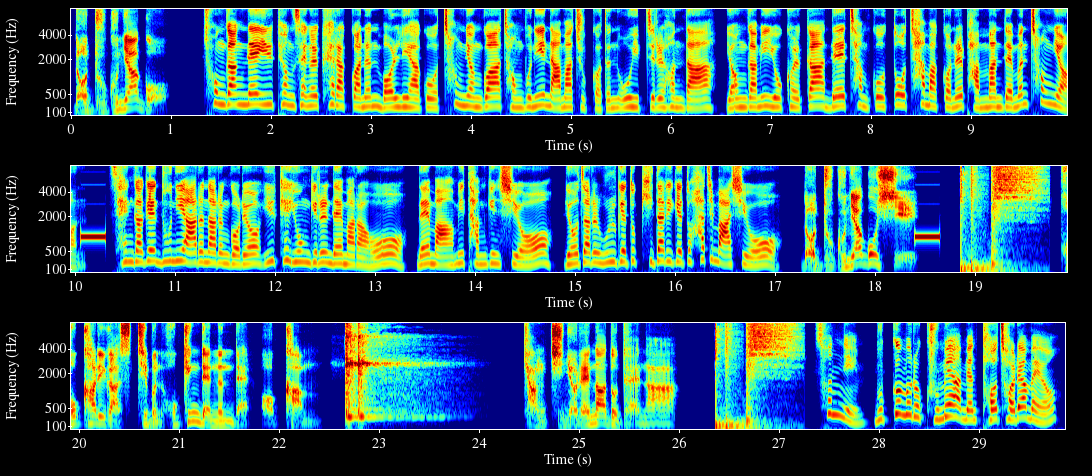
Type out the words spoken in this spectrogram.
너 누구냐고? 총각 내 일평생을 쾌락과는 멀리하고 청년과 정분이 남아 죽거든 오입질을 헌다. 영감이 욕할까 내 참고 또 참았건을 밤만 되면 청년. 생각에 눈이 아른아른거려 이렇게 용기를 내말아오. 내 마음이 담긴 시오. 여자를 울게도 기다리게도 하지 마시오. 너 누구냐고 씨. 포카리가 스티븐 호킹 됐는데 억함. 그냥 진열해 놔도 되나? 손님, 묶음으로 구매하면 더 저렴해요.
